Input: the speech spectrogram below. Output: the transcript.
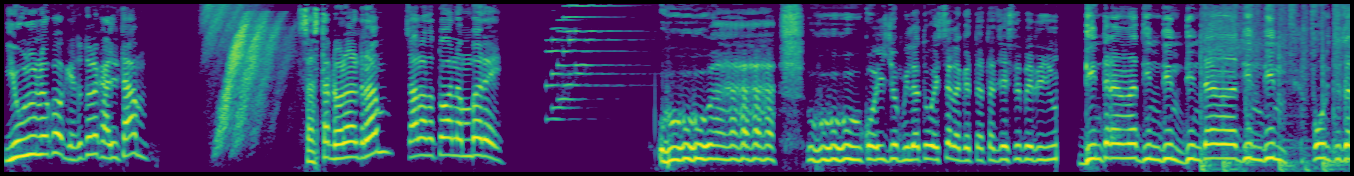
येऊ नको घेतो तुला खाली थांब. सस्ता डोनाल्ड ड्रम चला आता तो नंबर उह, कोई जो मिला तो ऐसा लगता था जैसे मेरी दिन तराना दिन दिन दिन तराना दिन दिन. पोर तुझा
